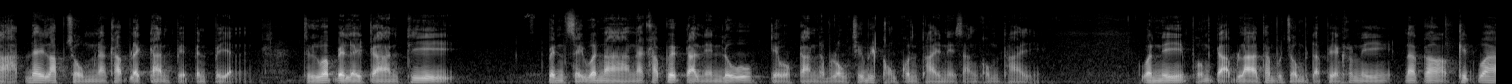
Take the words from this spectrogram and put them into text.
กาสได้รับชมนะครับรายการเปลี่ยนเป็นเปลี่ยน ถือว่าเป็นรายการที่เป็นเสวนานะครับ เพื่อการเรียนรู้เกี่ยวกับการดำรงชีวิตของคนไทยในสังคมไทย วันนี้ผมกราบลาท่านผู้ชมแต่เพียงเท่านี้ แล้วก็คิดว่า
